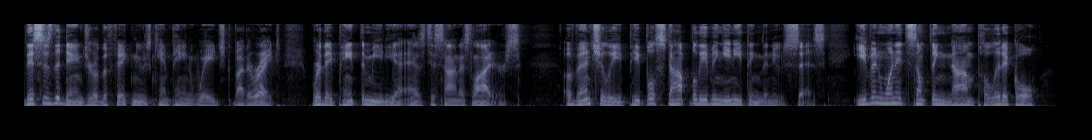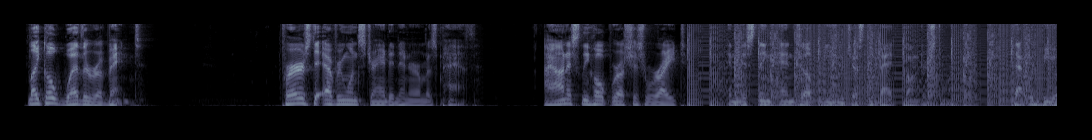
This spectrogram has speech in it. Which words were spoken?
This is the danger of the fake news campaign waged by the right, where they paint the media as dishonest liars. Eventually, people stop believing anything the news says, even when it's something non political, like a weather event. Prayers to everyone stranded in Irma's path. I honestly hope Rush is right, and this thing ends up being just a bad thunderstorm. That would be a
